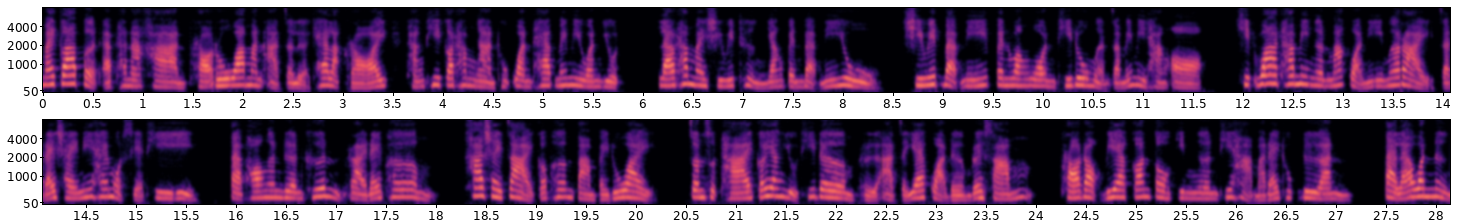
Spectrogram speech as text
ไม่กล้าเปิดแอปธนาคาร เพราะรู้ว่ามันอาจจะเหลือแค่หลักร้อย ทั้งที่ก็ทำงานทุกวันแทบไม่มีวันหยุด แล้วทำไมชีวิตถึงยังเป็นแบบนี้อยู่ ชีวิตแบบนี้เป็นวังวนที่ดูเหมือนจะไม่มีทางออก คิดว่าถ้ามีเงินมากกว่านี้เมื่อไหร่ จะได้ใช้หนี้ให้หมดเสียที แต่พอเงินเดือนขึ้นรายได้เพิ่ม ค่าใช้จ่ายก็เพิ่มตามไปด้วย จนสุดท้ายก็ยังอยู่ที่เดิม หรืออาจจะแย่กว่าเดิมด้วยซ้ำเพราะดอกเบี้ยก้อนโตกินเงินที่หามาได้ทุกเดือน แต่แล้ววันหนึ่ง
